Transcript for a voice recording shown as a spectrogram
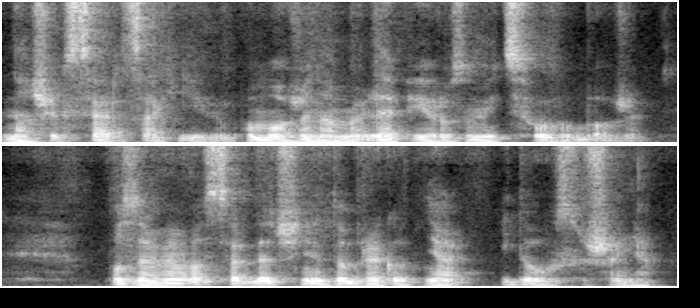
w naszych sercach i pomoże nam lepiej rozumieć Słowo Boże. Pozdrawiam Was serdecznie, dobrego dnia i do usłyszenia.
